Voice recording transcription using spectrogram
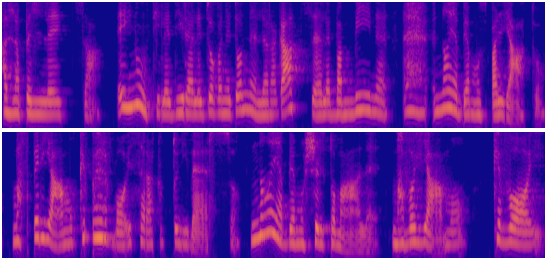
alla bellezza. È inutile dire alle giovani donne, alle ragazze, alle bambine, eh, noi abbiamo sbagliato, ma speriamo che per voi sarà tutto diverso. Noi abbiamo scelto male, ma vogliamo che voi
